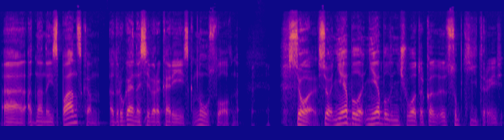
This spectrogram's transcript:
А, Одна на испанском, а другая на северокорейском, ну, условно. Все, все, не было, не было ничего, только э, субтитры.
